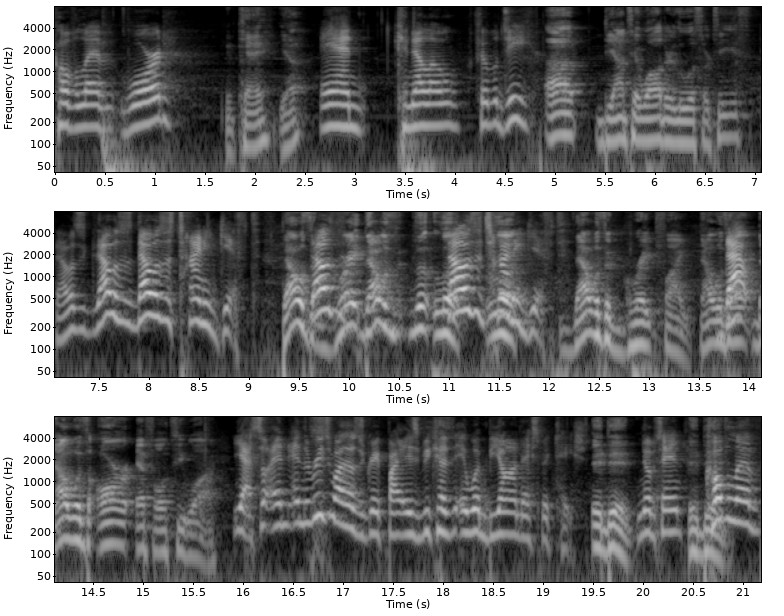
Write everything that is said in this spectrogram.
Kovalev Ward okay, yeah. and Canelo Triple G. Uh, Deontay Wilder, Luis Ortiz. That was that was that was a tiny gift. That was That a was- great. That was look, look, That was a tiny look, gift. That was a great fight. That was That- our, that was our FOTY. Yeah, so and, and the reason why that was a great fight is because it went beyond expectation. It did. You know what I'm saying? It did. Kovalev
